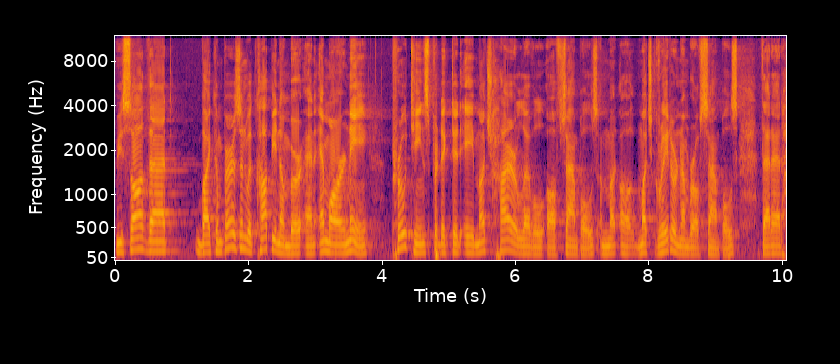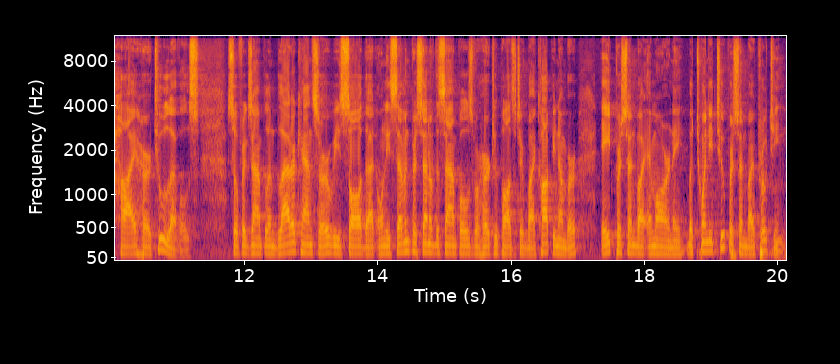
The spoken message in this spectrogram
we saw that by comparison with copy number and mRNA, proteins predicted a much higher level of samples, a, mu a much greater number of samples that had high HER2 levels. So for example, in bladder cancer, we saw that only 7% of the samples were HER2 positive by copy number, 8% by mRNA, but 22% by protein.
